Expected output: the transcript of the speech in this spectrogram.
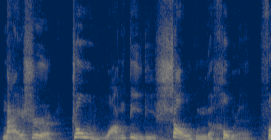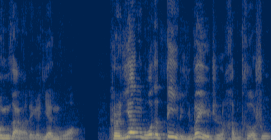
乃是周武王弟弟少公的后人，封在了这个燕国。可是燕国的地理位置很特殊，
